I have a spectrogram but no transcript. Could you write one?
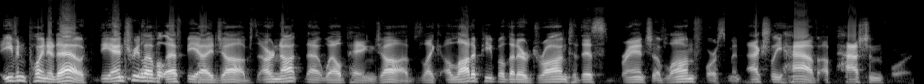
even pointed out the entry level FBI jobs are not that well paying jobs. Like a lot of people that are drawn to this branch of law enforcement actually have a passion for it.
